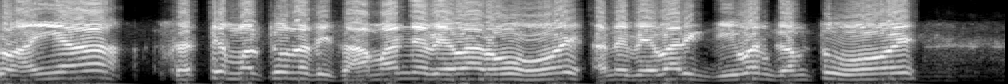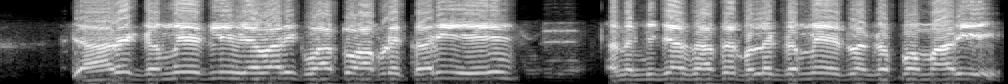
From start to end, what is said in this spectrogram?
તો અહીંયા સત્ય મળતું નથી. સામાન્ય વ્યવહારો હોય અને વ્યવહારિક જીવન ગમતું હોય, ત્યારે ગમે એટલી વ્યવહારિક વાતો આપણે કરીએ અને બીજા સાથે ભલે ગમે એટલા ગપ્પા મારીએ,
